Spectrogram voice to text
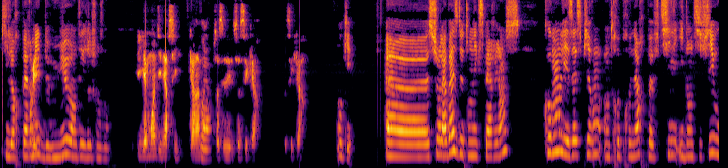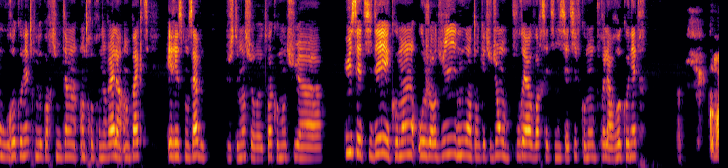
qui leur permet de mieux intégrer le changement. Il y a moins d'inertie, carrément. Ça c'est ça c'est clair. Ça c'est clair. Ok. Euh, sur la base de ton expérience, Comment les aspirants entrepreneurs peuvent-ils identifier ou reconnaître une opportunité entrepreneuriale à impact et responsable Justement sur euh, toi, comment tu as eu cette idée et comment aujourd'hui, nous en tant qu'étudiants, on pourrait avoir cette initiative, comment on pourrait la reconnaître? Comment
